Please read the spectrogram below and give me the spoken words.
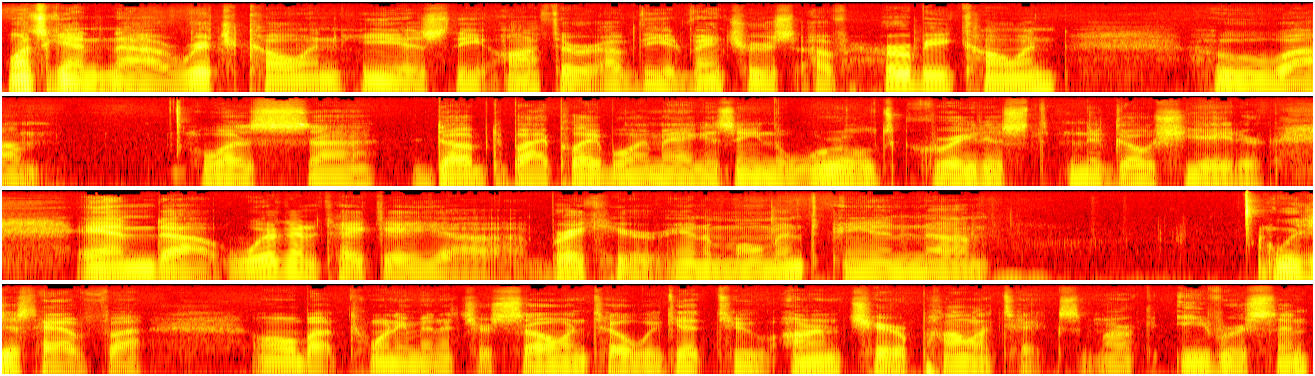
Once again, uh, Rich Cohen. He is the author of The Adventures of Herbie Cohen, who um, was uh, dubbed by Playboy magazine the world's greatest negotiator. And uh, we're going to take a uh, break here in a moment, and um, we just have uh, oh about 20 minutes or so until we get to armchair politics. Mark Everson,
